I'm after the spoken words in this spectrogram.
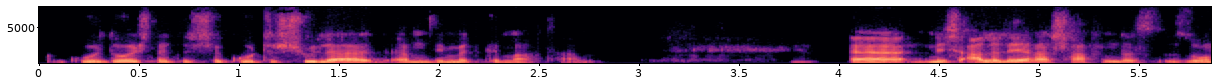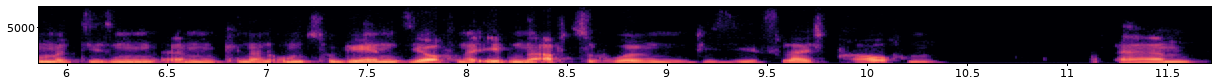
gut durchschnittliche, gute Schüler, ähm, die mitgemacht haben. Äh, nicht alle Lehrer schaffen das, so mit diesen ähm, Kindern umzugehen, sie auf einer Ebene abzuholen, die sie vielleicht brauchen. Ähm,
